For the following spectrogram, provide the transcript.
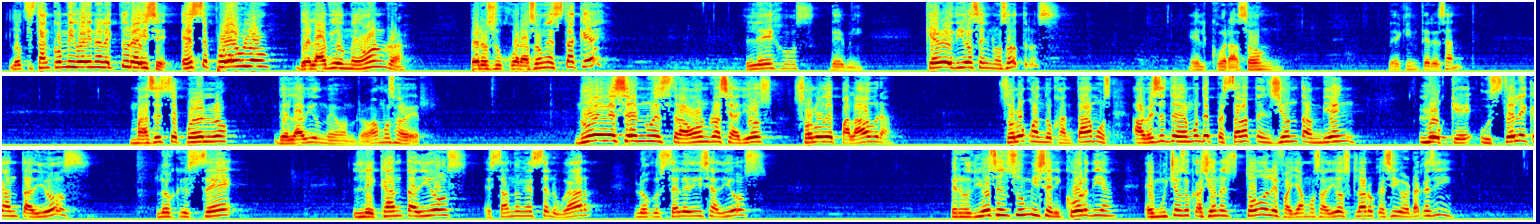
los que están conmigo ahí en la lectura, dice, este pueblo de labios me honra, pero su corazón está qué? Lejos de mí. ¿Qué ve Dios en nosotros? El corazón. Ve qué interesante. Más este pueblo de labios me honra. Vamos a ver. No debe ser nuestra honra hacia Dios solo de palabra, solo cuando cantamos. A veces debemos de prestar atención también lo que usted le canta a Dios, lo que usted le canta a Dios estando en este lugar, lo que usted le dice a Dios. Pero Dios en su misericordia, en muchas ocasiones todos le fallamos a Dios, claro que sí, ¿verdad que sí?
